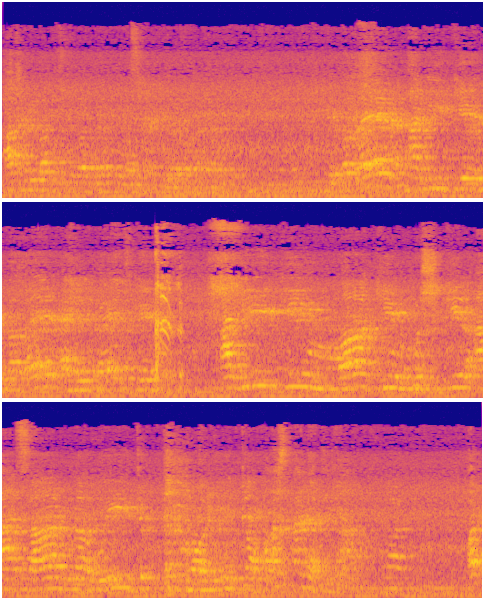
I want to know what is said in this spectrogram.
आखिरी बात उसके बाद मैं आपको बताऊँगा। कि बगैर अली के बगैर अहल बैत के अली की माँ की मुश्किल आसान न हुई जब तक मौलूद का वास्ता न दिया। और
